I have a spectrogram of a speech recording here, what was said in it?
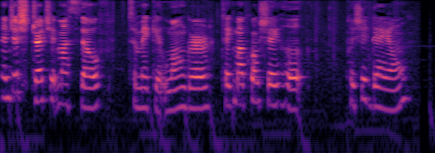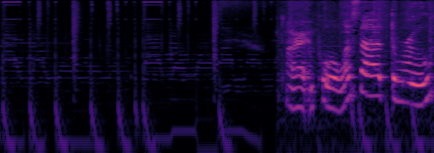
And just stretch it myself to make it longer. Take my crochet hook push it down all right and pull one side through.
